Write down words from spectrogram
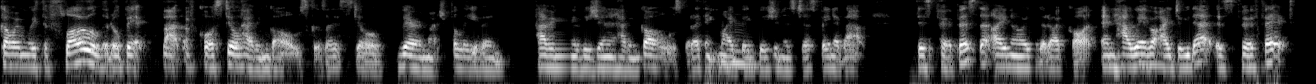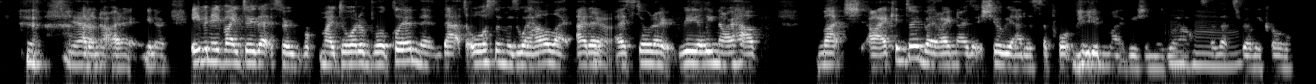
going with the flow a little bit, but of course, still having goals because I still very much believe in having a vision and having goals. But I think my mm. big vision has just been about this purpose that I know that I've got, and however I do that is perfect. Yeah. I don't know. I don't, you know, even if I do that through my daughter Brooklyn, then that's awesome as well. Like I don't, yeah. I still don't really know how much I can do, but I know that she'll be able to support me in my vision as well. Mm-hmm. So that's really cool.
